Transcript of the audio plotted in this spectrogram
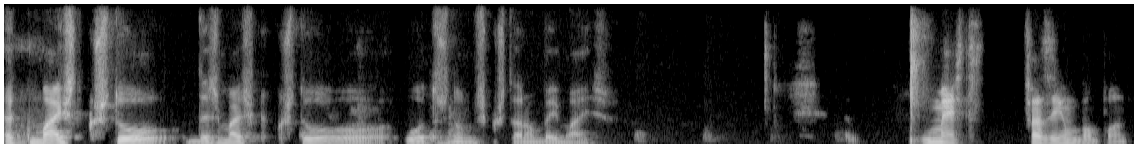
a que mais te custou, das mais que custou, ou outros nomes custaram bem mais? O mestre faz aí um bom ponto.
